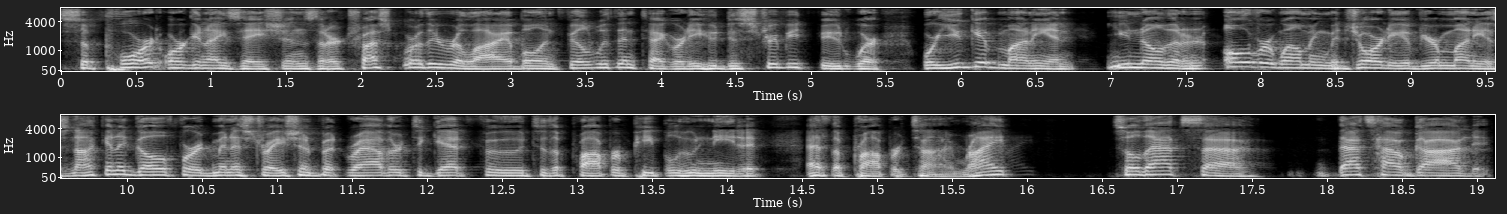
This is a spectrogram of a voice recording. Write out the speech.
Support organizations that are trustworthy, reliable, and filled with integrity who distribute food where, where you give money and you know that an overwhelming majority of your money is not going to go for administration, but rather to get food to the proper people who need it at the proper time, right? So that's, uh, That's how God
